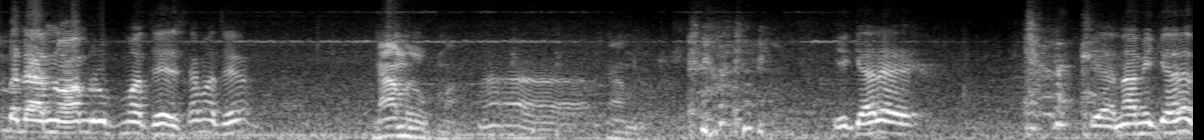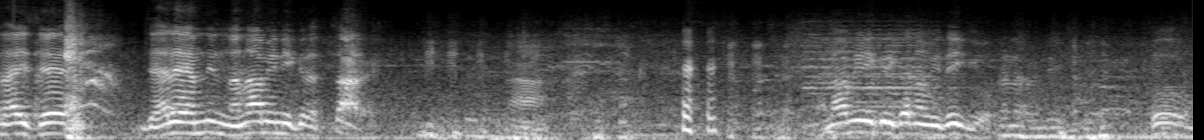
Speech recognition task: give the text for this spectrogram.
બધા નામ રૂપમાં છે. શેમાં છે? નામ રૂપમાં. હા. એ ક્યારે? એ અનામી ક્યારે થાય છે? જયારે એમની નનામી નીકળે તારે હા. અનામી નીકળી કનામી અનામી થઈ ગયો? તો?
